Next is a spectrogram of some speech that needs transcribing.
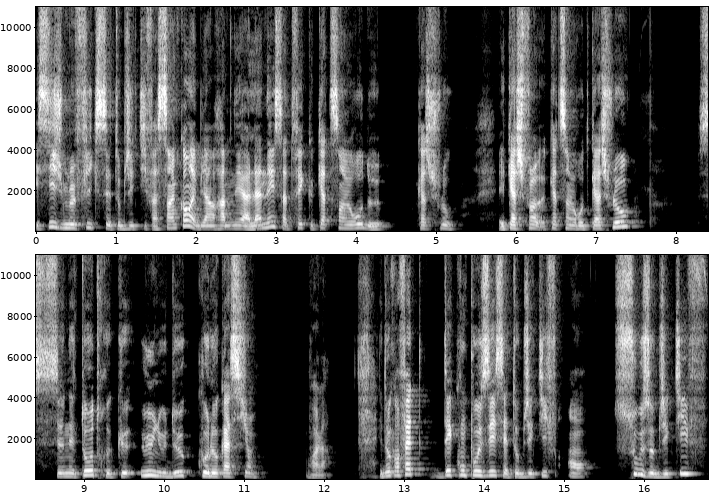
Et si je me fixe cet objectif à 5 ans, eh bien, ramener à l'année, ça te fait que 400 euros de cash flow. Et cash flow, 400 euros de cash flow, ce n'est autre que une ou deux colocations. Voilà. Et donc, en fait, décomposer cet objectif en sous-objectifs,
